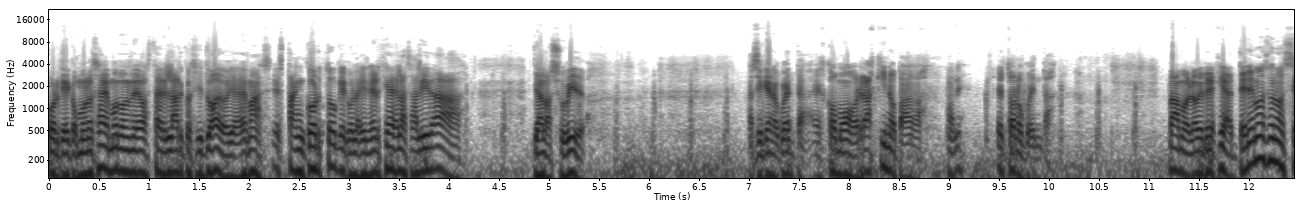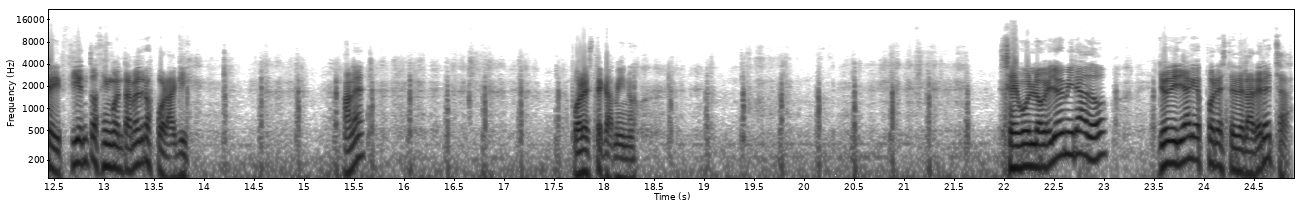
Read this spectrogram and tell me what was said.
porque como no sabemos dónde va a estar el arco situado y además es tan corto que con la inercia de la salida ya lo ha subido. Así que no cuenta, es como Rasky no paga, ¿vale? Esto no cuenta. Vamos, lo que te decía, tenemos unos 650 metros por aquí, ¿vale? Por este camino. Según lo que yo he mirado, yo diría que es por este de la derecha.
